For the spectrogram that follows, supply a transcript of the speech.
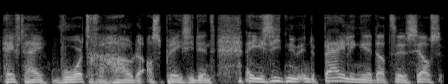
heeft hij woord gehouden als president. En je ziet nu in de peilingen dat uh, zelfs 45%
